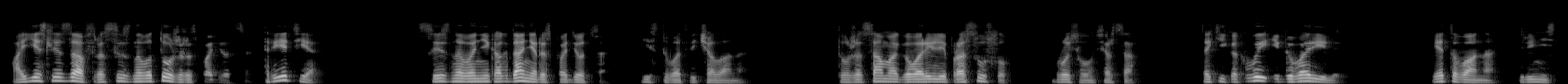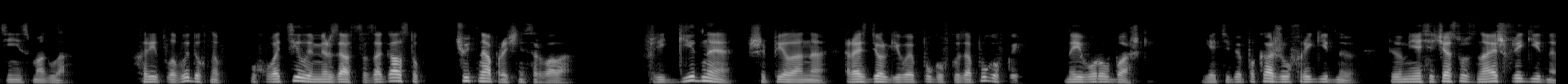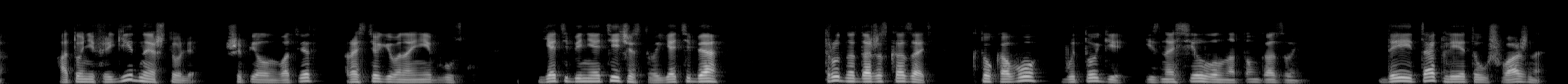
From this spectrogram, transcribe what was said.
А если завтра Сызнова тоже распадется? Третья?» «Сызнова никогда не распадется», — истово отвечала она. «То же самое говорили и про Суслов», — бросил он в сердцах. «Такие, как вы, и говорили». Этого она перенести не смогла. Хрипло выдохнув, ухватила мерзавца за галстук, чуть напрочь не сорвала. «Фригидная!» — шипела она, раздергивая пуговку за пуговкой на его рубашке. «Я тебе покажу фригидную. Ты у меня сейчас узнаешь фригидных. А то не фригидная, что ли?» — шипел он в ответ, расстегивая на ней блузку. Я тебе не отечество, я тебя... Трудно даже сказать, кто кого в итоге изнасиловал на том газоне. Да и так ли это уж важно?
